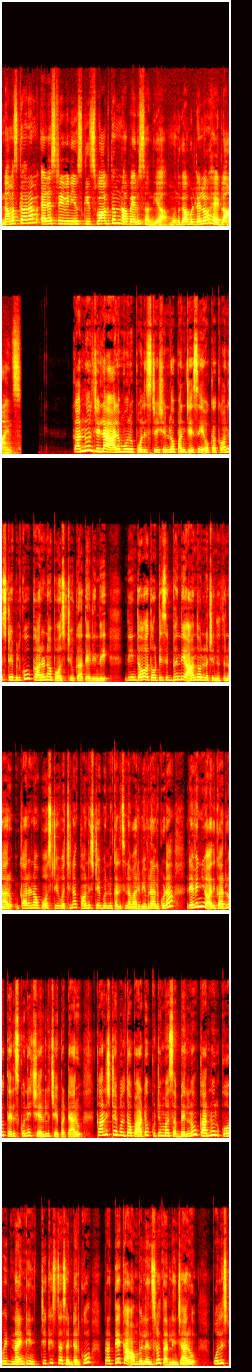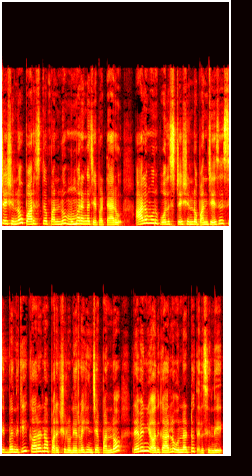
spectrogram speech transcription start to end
నమస్కారం ఎన్ఎస్టీవీ న్యూస్కి స్వాగతం. నా పేరు సంధ్య. ముందుగా బులెటిన్లో హెడ్లైన్స్. కర్నూలు జిల్లా ఆలమూరు పోలీస్ స్టేషన్లో పనిచేసే ఒక కానిస్టేబుల్కు కరోనా పాజిటివ్గా తేలింది. దీంతో తోటి సిబ్బంది ఆందోళన చెందుతున్నారు. కరోనా పాజిటివ్ వచ్చిన కానిస్టేబుల్ను కలిసిన వారి వివరాలు కూడా రెవెన్యూ అధికారులు తెలుసుకుని చర్యలు చేపట్టారు. కానిస్టేబుల్తో పాటు కుటుంబ సభ్యులను కర్నూలు కోవిడ్ నైన్టీన్ చికిత్స సెంటర్కు ప్రత్యేక అంబులెన్స్లో తరలించారు. పోలీస్ స్టేషన్లో పారిశుద్ధ పనులు ముమ్మరంగా చేపట్టారు. ఆలమూరు పోలీస్ స్టేషన్లో పనిచేసే సిబ్బందికి కరోనా పరీక్షలు నిర్వహించే పనిలో రెవెన్యూ అధికారులు ఉన్నట్టు తెలిసింది.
